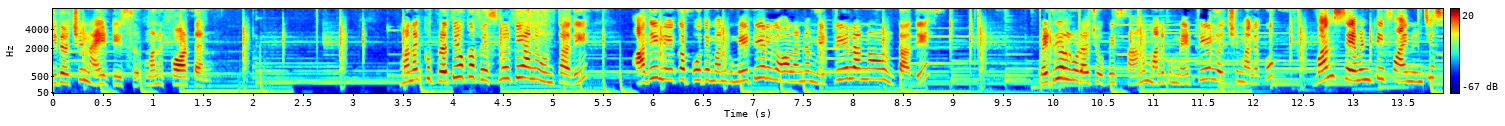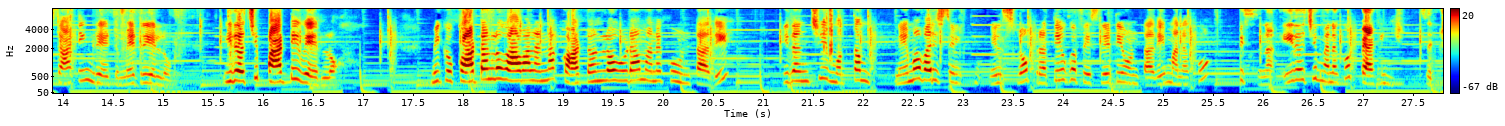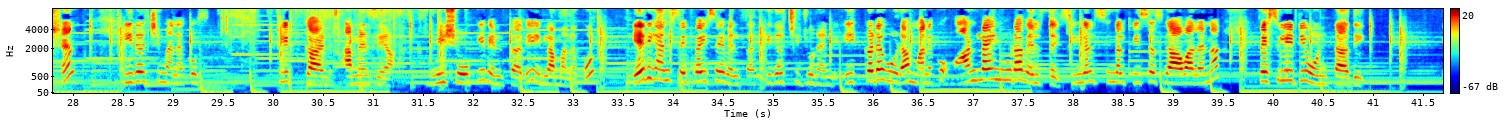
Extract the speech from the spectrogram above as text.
ఇది వచ్చి నైటీస్ మన కాటన్ మనకు ప్రతి ఒక్క ఫెసిలిటీ అని ఉంటుంది. అది లేకపోతే మనకు మెటీరియల్ కావాలన్నా మెటీరియల్ అన్న ఉంటుంది. మెటీరియల్ కూడా చూపిస్తాను. మనకు మెటీరియల్ వచ్చి మనకు వన్ సెవెంటీ ఫైవ్ నుంచి స్టార్టింగ్ రేట్ మెటీరియల్లో ఇది వచ్చి పార్టీ వేర్లో మీకు కాటన్లో కావాలన్నా కాటన్లో కూడా మనకు ఉంటుంది. ఇది వచ్చి మొత్తం నేమవరి సిల్క్ మిల్స్లో ప్రతి ఒక్క ఫెసిలిటీ ఉంటుంది మనకు. ఇది వచ్చి మనకు ప్యాకింగ్ సెక్షన్ ఇది వచ్చి మనకు ఫ్లిప్కార్ట్ అమెజాన్ మీషోకి వెళ్తుంది. ఇలా మనకు ఏది కానీ సెట్ వైసే వెళ్తుంది. ఇది వచ్చి చూడండి. ఇక్కడ కూడా మనకు ఆన్లైన్ కూడా వెళ్తాయి. సింగిల్ సింగిల్ పీసెస్ కావాలన్నా ఫెసిలిటీ ఉంటుంది.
